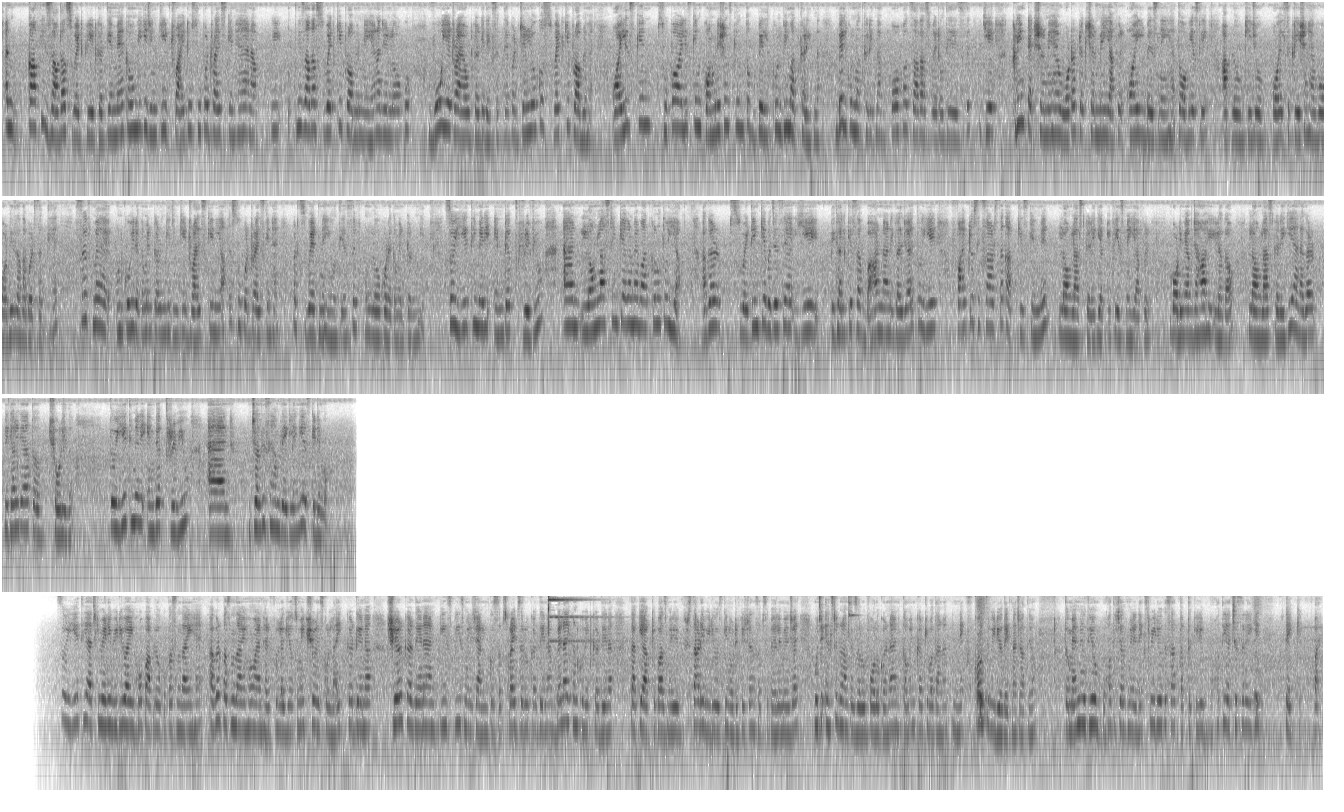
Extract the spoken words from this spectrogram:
एंड काफ़ी ज़्यादा स्वेट क्रिएट करती है। मैं कहूँगी कि जिनकी dry to super dry skin है एंड आपकी उतनी ज़्यादा स्वेट की प्रॉब्लम नहीं है ना जिन लोगों को वो ये ट्राई आउट करके देख सकते हैं बट जिन लोगों को स्वेट की प्रॉब्लम है oily skin super oily skin combination skin तो बिल्कुल भी मत खरीदना, बिल्कुल मत खरीदना, बहुत ज़्यादा स्वेट होती है इससे। ये क्रीम टेक्सचर में है वाटर टेक्सचर में या फिर ऑयल बेस नहीं है तो ऑब्वियसली आप लोगों की जो ऑयल सिक्रेशन है वो और भी ज़्यादा बढ़ सकती है। सिर्फ़ मैं उनको ही रिकमेंड करूँगी जिनकी ड्राई स्किन या फिर सुपर ड्राई स्किन है बट स्वेट नहीं होती है, सिर्फ़ उन लोगों को रिकमेंड करूँगी। सो so, ये थी मेरी in depth review and long lasting की अगर मैं बात करूँ तो या अगर स्वेटिंग के वजह से ये पिघल के सब बाहर ना निकल जाए तो ये फाइव टू सिक्स आवर्स तक आपकी स्किन में लॉन्ग लास्ट करेगी आपकी फेस में या फिर बॉडी में आप जहाँ ही लगाओ लॉन्ग लास्ट करेगी. एंड अगर पिघल गया तो छोड़ ही दो. तो ये थी मेरी इन डेप्थ रिव्यू एंड जल्दी से हम देख लेंगे इसकी डेमो सो so, ये थी आज की मेरी वीडियो आई होप आप लोगों को पसंद आई है. अगर पसंद आई हो एंड हेल्पफुल लगी हो तो मेक श्योर इसको लाइक कर देना शेयर कर देना एंड प्लीज़ प्लीज़ मेरे चैनल को सब्सक्राइब ज़रूर कर देना बेल आइकन को हिट कर देना ताकि आपके पास मेरे सारे वीडियोज़ की नोटिफिकेशन सबसे पहले मिल जाए. मुझे इंस्टाग्राम पर ज़रूर फॉलो करना एंड कमेंट करके बताना कि नेक्स्ट कौन सी वीडियो देखना चाहते हो. तो मैं मिलती हूँ बहुत ही जल्द मेरे नेक्स्ट वीडियो के साथ. तब तक के लिए बहुत ही अच्छे से रहिए. Take care bye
